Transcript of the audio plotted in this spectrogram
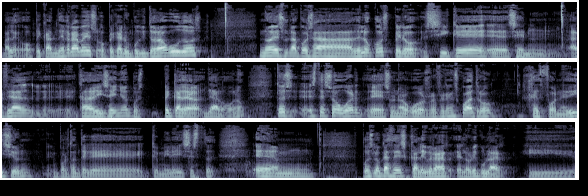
¿vale? O pecan de graves o pecan un poquito de agudos. No es una cosa de locos, pero sí que eh, al final cada diseño pues peca de, algo, ¿no? Entonces, este software de SonarWorks Reference 4, Headphone Edition, importante que, miréis este, em, pues lo que hace es calibrar el auricular y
